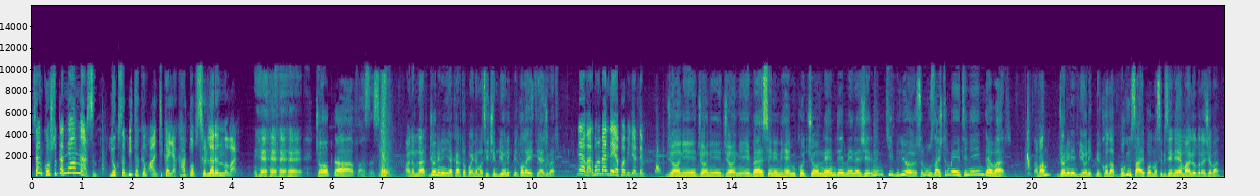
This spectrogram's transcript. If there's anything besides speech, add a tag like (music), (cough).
Sen koştuktan ne anlarsın? Yoksa bir takım antika yakar top sırların mı var? (laughs) Çok daha fazlası. Hanımlar, Johnny'nin yakar top oynaması için biyonik bir kola ihtiyacı var. Ne var bunu ben de yapabilirdim. Johnny, Johnny, Johnny. Ben senin hem koçun hem de menajerinim ki biliyorsun uzlaştırma yeteneğim de var. Tamam, Johnny'nin biyonik bir kola bugün sahip olması bize neye mal olur acaba?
